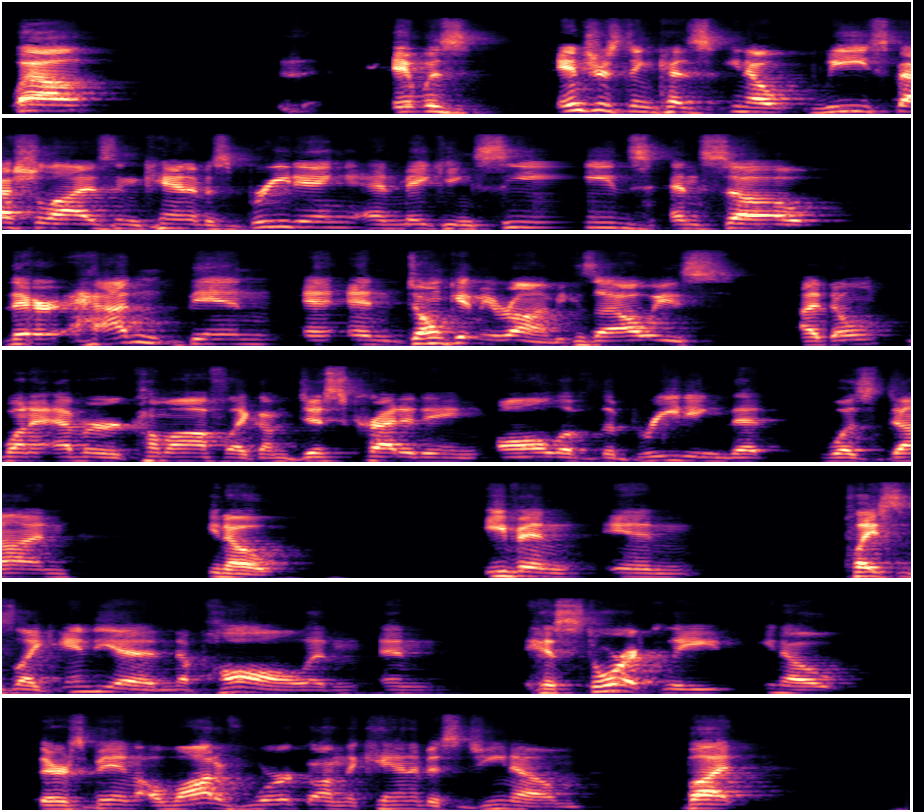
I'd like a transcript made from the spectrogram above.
Well, it was interesting because you know we specialize in cannabis breeding and making seeds, and so there hadn't been. And, and don't get me wrong, because I always I don't want to ever come off like I'm discrediting all of the breeding that was done you know, even in places like India, and Nepal, and and historically, you know, there's been a lot of work on the cannabis genome, but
